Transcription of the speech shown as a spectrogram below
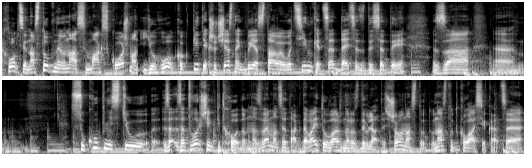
Хлопці, наступний у нас Макс Кошман. Його кокпіт, якщо чесно, якби я ставив оцінки, це 10 з 10 за. Е, Сукупністю за, за творчим підходом, назвемо це так. Давайте уважно роздивлятись. Що у нас тут? У нас тут класіка, це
